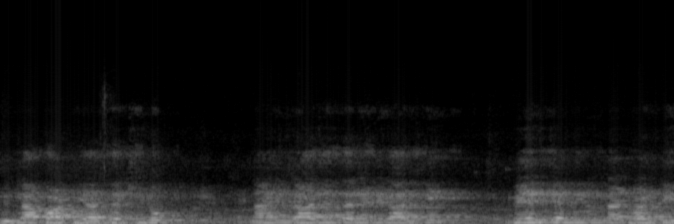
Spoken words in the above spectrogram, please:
జిల్లా పార్టీ అధ్యక్షులు నాయన రాజేందర్ రెడ్డి గారికి వేదిక మీద ఉన్నటువంటి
